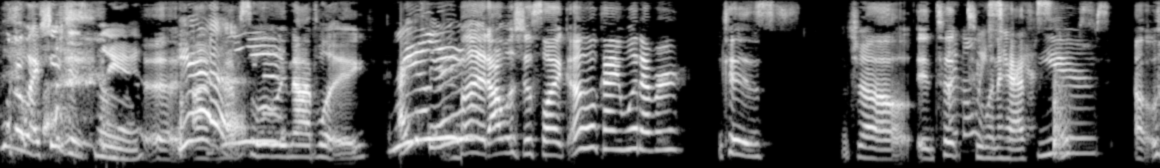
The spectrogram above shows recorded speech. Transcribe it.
Well, like she's just playing. Uh, Yeah. I'm absolutely not playing. Are you serious? But I was just like, oh, okay, whatever. Because, child, it took I'm two always and a half years. Oh,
